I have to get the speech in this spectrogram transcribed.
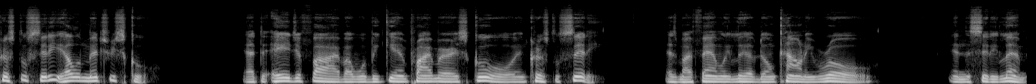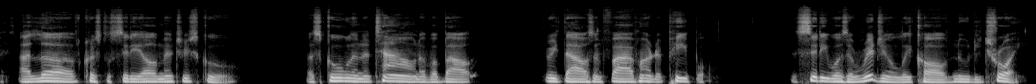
Crystal City Elementary School. At the age of five, I would begin primary school in Crystal City as my family lived on County Road in the city limits. I loved Crystal City Elementary School, a school in a town of about 3,500 people. The city was originally called New Detroit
